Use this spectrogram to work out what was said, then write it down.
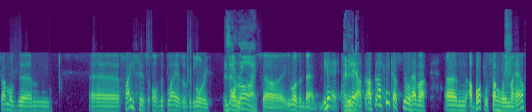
some of the um, faces of the players of the Glory. Is that it. right? So it wasn't bad. Yeah, Have you yeah. I, I think I still have a um, a bottle somewhere in my house.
